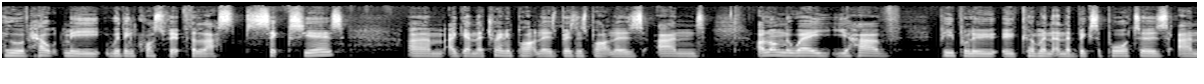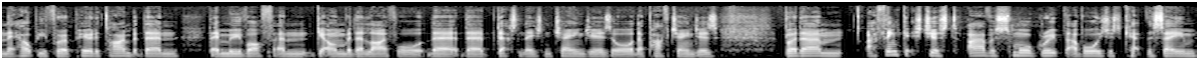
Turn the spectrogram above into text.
who have helped me within CrossFit for the last six years. Um, again, they're training partners, business partners, and along the way you have people who, who come in and they're big supporters and they help you for a period of time, but then they move off and get on with their life or their, their destination changes or their path changes. But um, I think it's just, I have a small group that I've always just kept the same.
